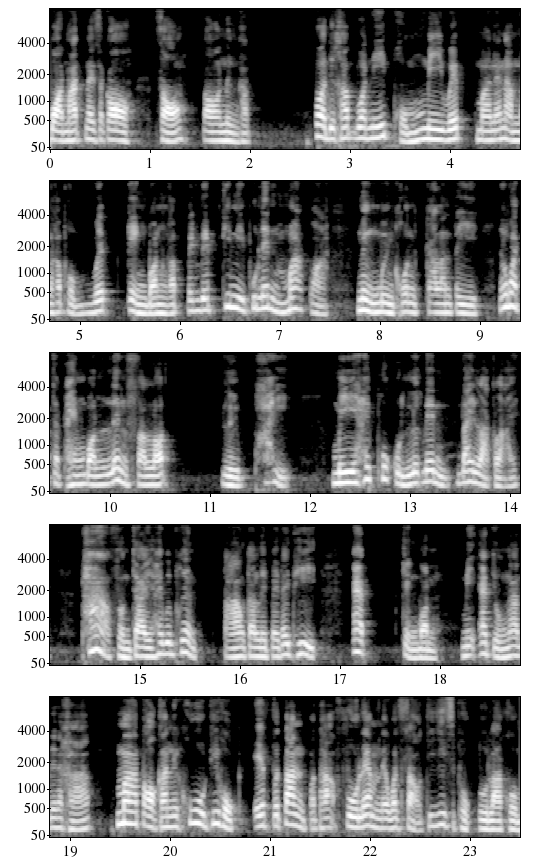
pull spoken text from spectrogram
บอลมัดในสกอร์ 2 ต่อ 1 ครับสวัสดีครับ วันนี้ผมมีเว็บมาแนะนำนะครับผมเว็บเก่งบอลครับ เป็นเว็บที่มีผู้เล่นมากกว่า 10,000 คนการันตี ไม่ว่าจะแทงบอลเล่นสล็อตหรือไพ่ มีให้พวกคุณเลือกเล่นได้หลากหลาย ถ้าสนใจให้เพื่อนๆ ตามกันเลยไปได้ที่แอดเก่งบอลมีแอดอยู่หน้าด้วยนะครับ มาต่อกันในคู่ที่ 6 เอฟเวอร์ตันปะทะฟูลแลมในวันเสาร์ที่ 26 ตุลาคม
